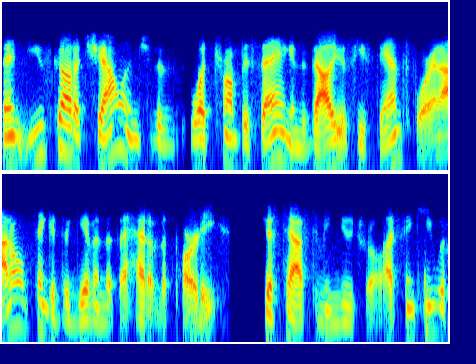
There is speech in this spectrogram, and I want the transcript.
then you've got to challenge the, what Trump is saying and the values he stands for. And I don't think it's a given that the head of the party just has to be neutral. I think he was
